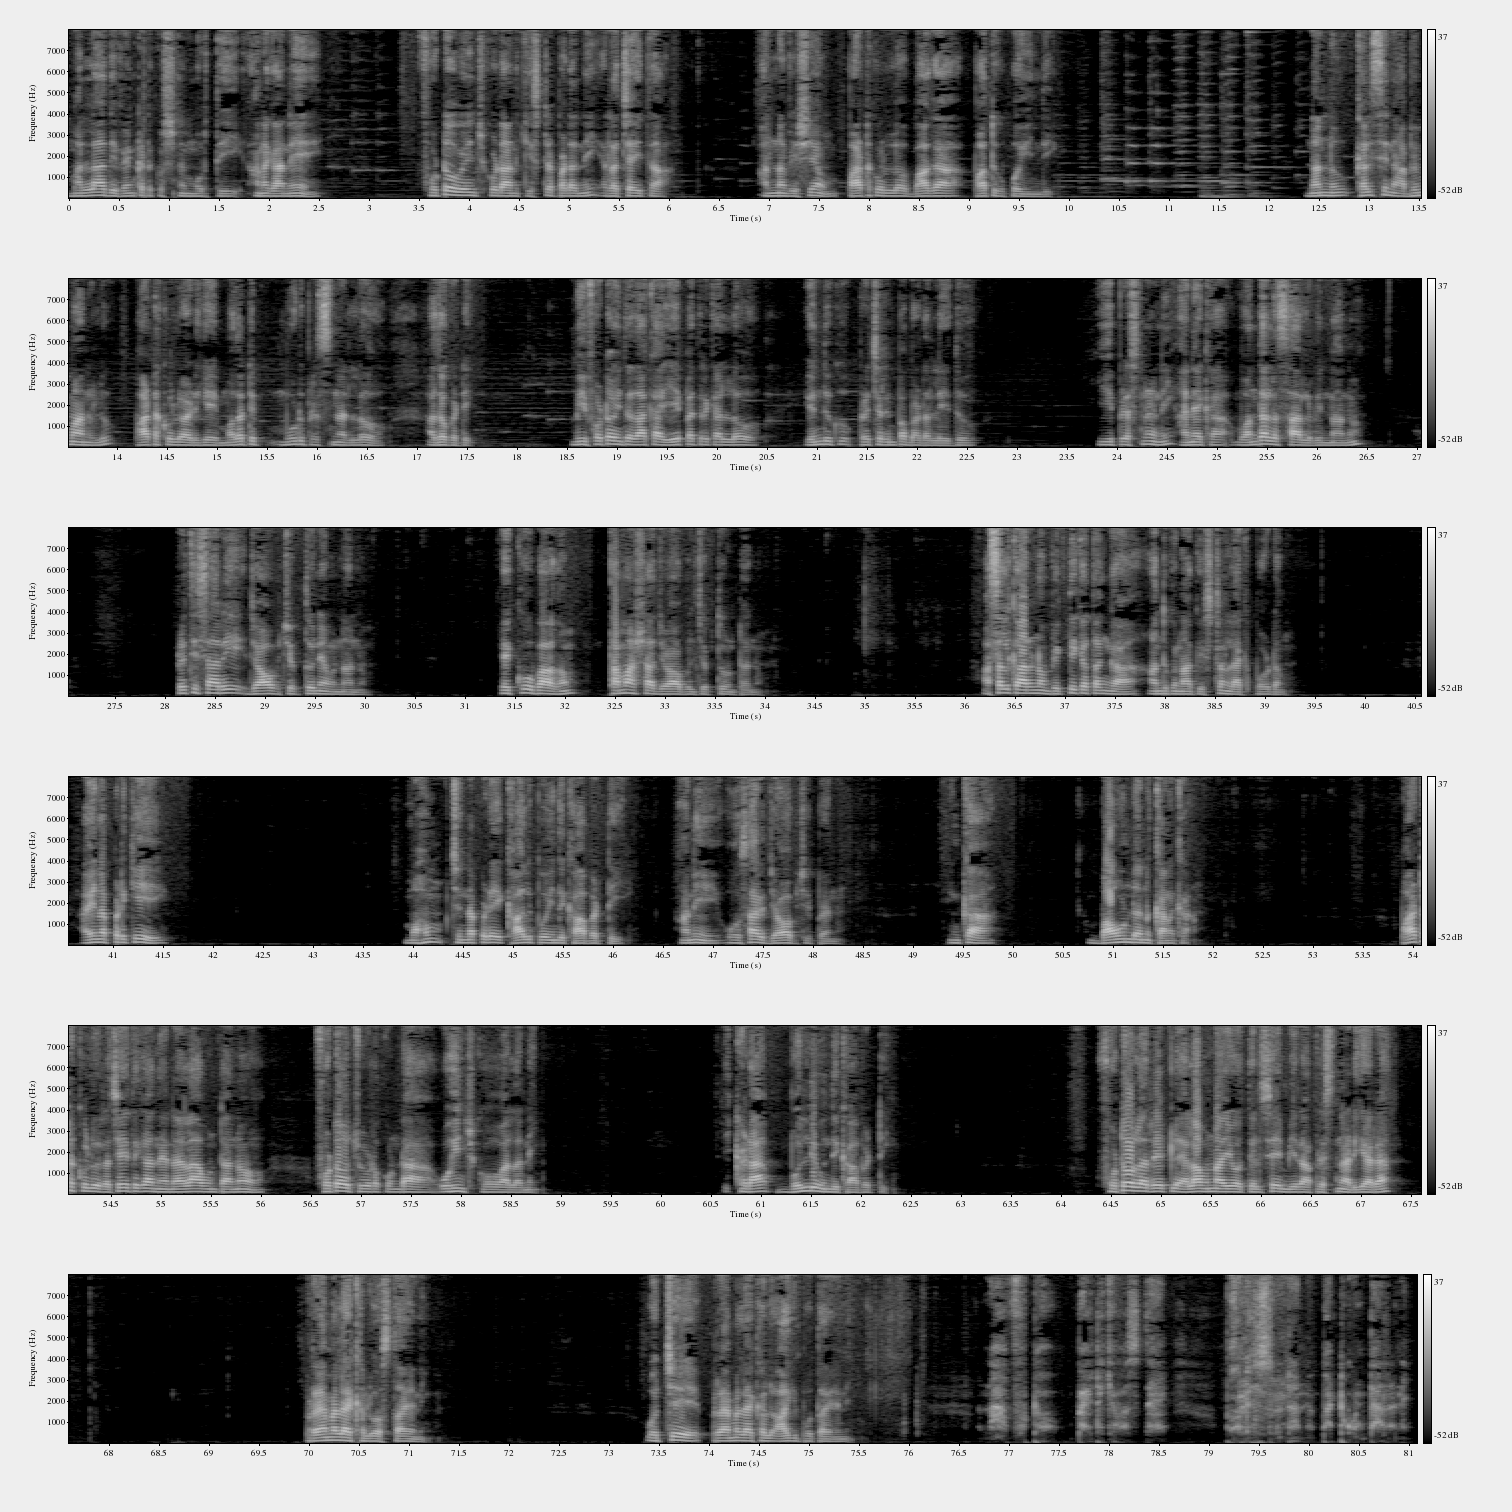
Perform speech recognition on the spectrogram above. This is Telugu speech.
మల్లాది వెంకటకృష్ణమూర్తి అనగానే ఫోటో వేయించుకోవడానికి ఇష్టపడని రచయిత అన్న విషయం పాఠకుల్లో బాగా పాతుకుపోయింది. నన్ను కలిసిన అభిమానులు పాఠకులు అడిగే మొదటి మూడు ప్రశ్నల్లో అదొకటి. మీ ఫోటో ఇంతదాకా ఏ పత్రికల్లో ఎందుకు ప్రచురింపబడలేదు? ఈ ప్రశ్నని అనేక వందల సార్లు విన్నాను. ప్రతిసారి జవాబు చెప్తూనే ఉన్నాను. ఎక్కువ భాగం తమాషా జవాబులు చెప్తూ ఉంటాను. అసలు కారణం వ్యక్తిగతంగా అందుకు నాకు ఇష్టం లేకపోవడం. అయినప్పటికీ మొహం చిన్నప్పుడే కాలిపోయింది కాబట్టి అని ఓసారి జవాబు చెప్పాను. ఇంకా బాగుండను కనుక. పాఠకులు రచయితగా నేను ఎలా ఉంటానో ఫోటో చూడకుండా ఊహించుకోవాలని. ఇక్కడ బొల్లి ఉంది కాబట్టి. ఫోటోల రేట్లు ఎలా ఉన్నాయో తెలిసే మీరు ఆ ప్రశ్న అడిగారా? ప్రేమలేఖలు వస్తాయని. వచ్చే ప్రేమలేఖలు ఆగిపోతాయని నా ఫోటో బయటకి వస్తే పోలీసులు నన్ను పట్టుకుంటారని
